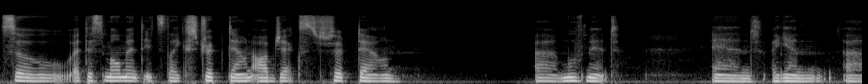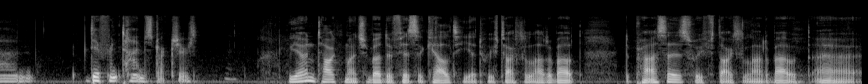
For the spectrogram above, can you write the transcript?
So at this moment, it's like stripped down objects, stripped down uh, movement, and again, um, different time structures. We haven't talked much about the physicality yet. We've talked a lot about the process. We've talked a lot about uh,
